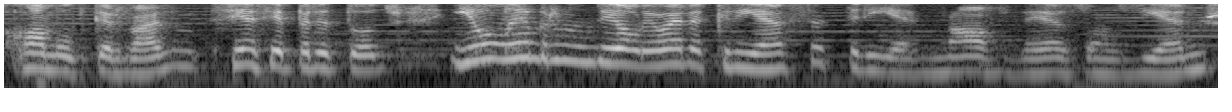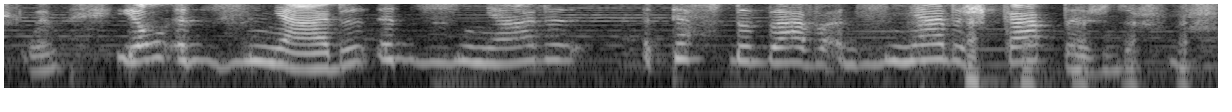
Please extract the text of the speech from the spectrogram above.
Rómulo de Carvalho, Ciência para Todos, e eu lembro-me dele, eu era criança, teria 9, 10, 11 anos, lembro, ele a desenhar, a desenhar até se babava a desenhar as capas dos, dos,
